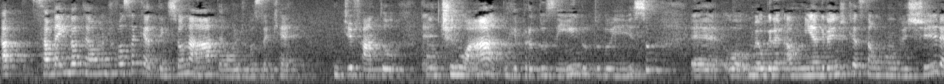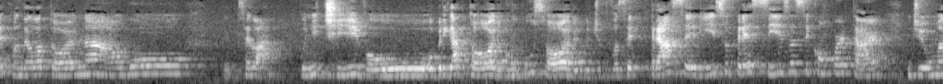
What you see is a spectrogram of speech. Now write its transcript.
a, sabendo até onde você quer tensionar, até onde você quer de fato continuar reproduzindo tudo isso. É, o, o, meu, a minha grande questão com o vestir é quando ela torna algo, sei lá, punitivo ou obrigatório, compulsório, do tipo você para ser isso precisa se comportar de uma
